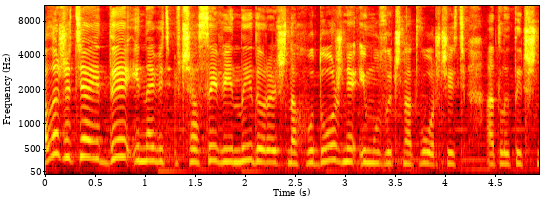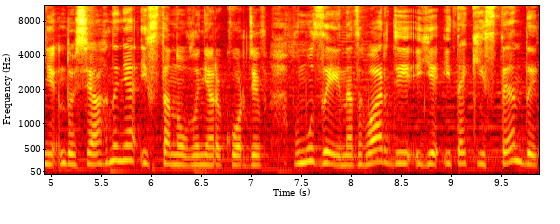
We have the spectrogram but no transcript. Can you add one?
Але життя йде, і навіть в часи війни доречна художня і музична творчість, атлетичні досягнення і встановлення рекордів. В музеї Нацгвардії є і такі стенди,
